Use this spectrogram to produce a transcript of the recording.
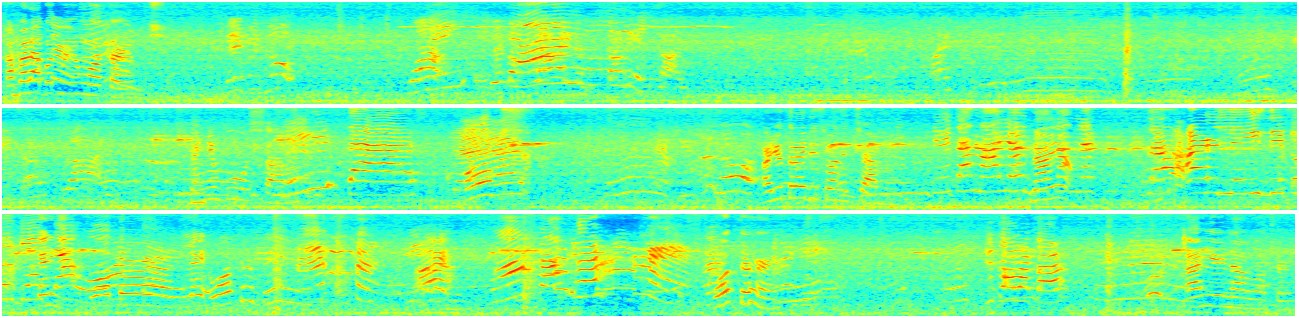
Kambalabot mo yung water. David, look. Why? There's a fly inside. Can you buhos some? Are you try this one? It's yummy. Naya. Can water, la- water, babe. Water. You saw water? Ah, here now, water.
